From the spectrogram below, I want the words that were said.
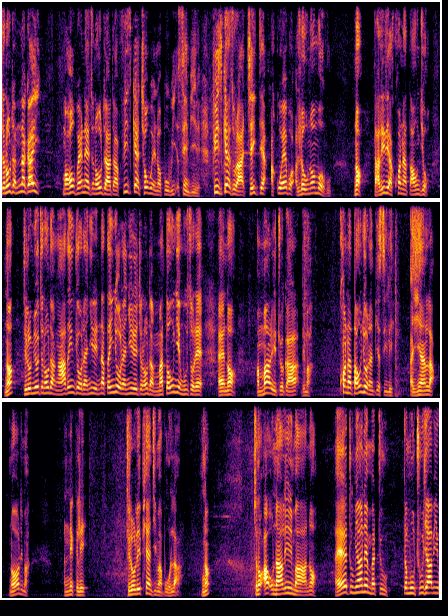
ကျွန်တော်တို့ဒါနှစ်ကိုင်း မဟုတ်ဘဲနဲ့ကျွန်တော်တို့ဒါဒါ fees cap ချုပ်ဝင်တော့ပို့ပြီးအဆင်ပြေတယ် fees cap ဆိုတာဂျိတ်တက်အကွဲပေါ့အလုံတော့မဟုတ်ဘူးเนาะ ဒါလေးတွေက9000ကျော်နော်ဒီလိုမျိုးကျွန်တော်တို့ဒါ9သိန်းကျော်တန်ကြီးတွေ2သိန်းကျော်တန်ကြီးတွေကျွန်တော်တို့ဒါမသုံးကျင်ဘူးဆိုတော့အဲနော်အမတွေအတွက်ကဒီမှာ9000ကျော်တန်ပစ္စည်းလေးအရန်လနော်ဒီမှာအနစ်ကလေးဒီလိုလေးဖြန့်ကြည့်မှပိုလှနော်ကျွန်တော်အောက်အနားလေးမှာနော်အဲသူများနဲ့မတူတမှုထူးခြားပြီး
